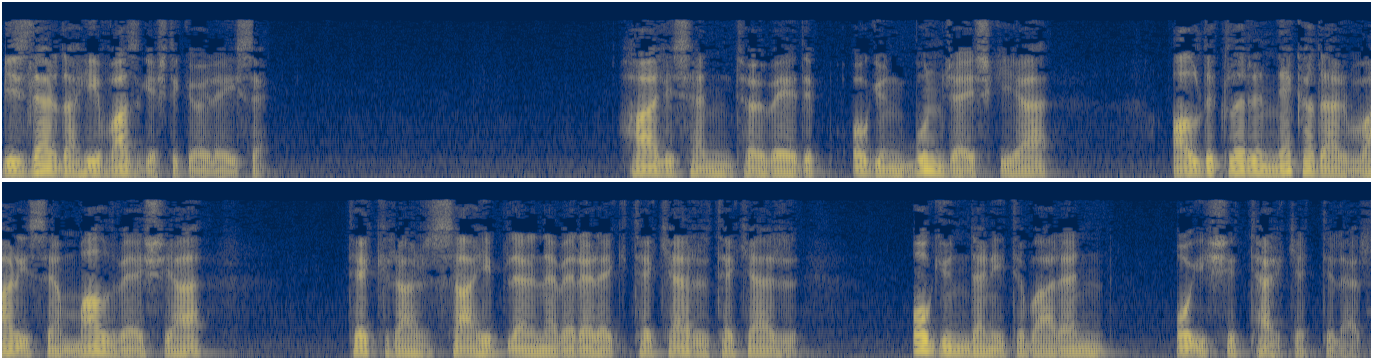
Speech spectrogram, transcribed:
bizler dahi vazgeçtik öyleyse. Halisen tövbe edip o gün bunca eşkıya, aldıkları ne kadar var ise mal ve eşya, tekrar sahiplerine vererek teker teker, o günden itibaren o işi terk ettiler.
